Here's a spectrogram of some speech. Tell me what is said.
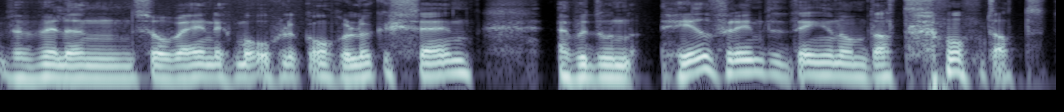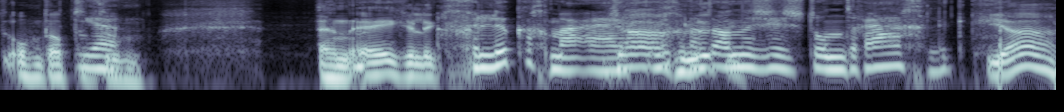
we willen zo weinig mogelijk ongelukkig zijn. En we doen heel vreemde dingen om dat, om dat, om dat te ja. doen. En eigenlijk... Gelukkig maar eigenlijk, ja, gelukkig. want anders is het ondraaglijk. Ja.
